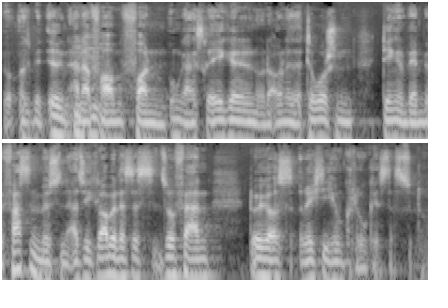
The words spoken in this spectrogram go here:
uns mit irgendeiner mhm. Form von Umgangsregeln oder organisatorischen Dingen werden befassen müssen. Also ich glaube, dass es insofern durchaus richtig und klug ist, das zu tun.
